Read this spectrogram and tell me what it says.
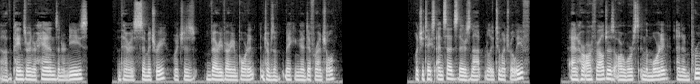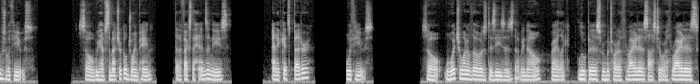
Uh, the pains are in her hands and her knees. There is symmetry, which is very, very important in terms of making a differential. When she takes NSAIDs, there's not really too much relief, and her arthralgias are worst in the morning and improves with use. So we have symmetrical joint pain that affects the hands and knees, and it gets better with use. So, which one of those diseases that we know, right, like lupus, rheumatoid arthritis, osteoarthritis,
